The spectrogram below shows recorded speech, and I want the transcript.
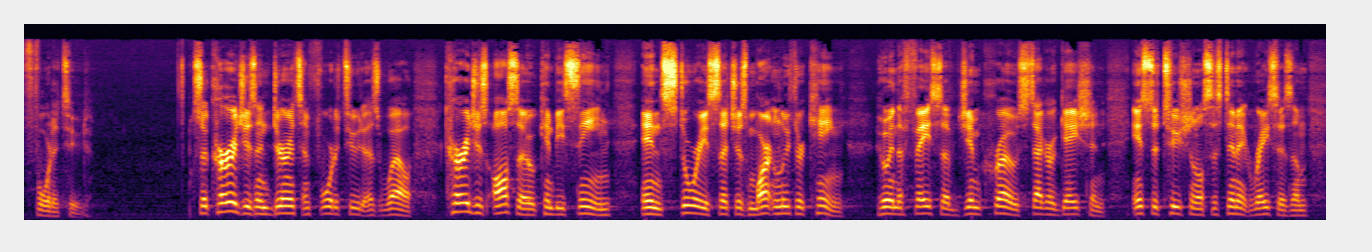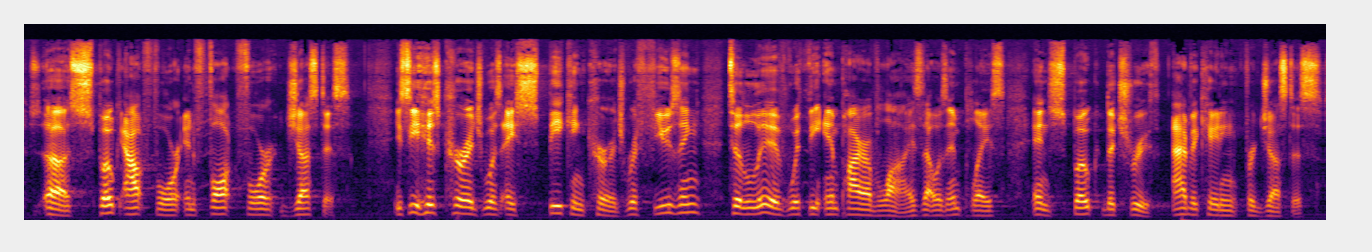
fortitude. So, courage is endurance and fortitude as well. Courage is also can be seen in stories such as Martin Luther King, who, in the face of Jim Crow, segregation, institutional systemic racism, uh, spoke out for and fought for justice. You see, his courage was a speaking courage, refusing to live with the empire of lies that was in place and spoke the truth, advocating for justice.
